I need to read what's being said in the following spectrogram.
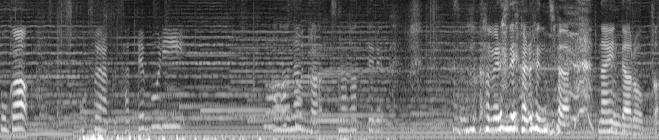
ここがおそらく縦堀あーなんかつながってるカメラでやるんじゃないんだろうか。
